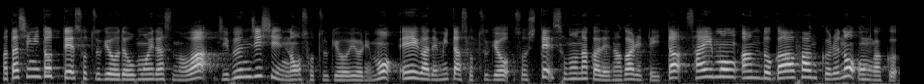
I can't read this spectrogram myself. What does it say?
私にとって卒業で思い出すのは、自分自身の卒業よりも映画で見た卒業、そしてその中で流れていたサイモンガーファンクルの音楽。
